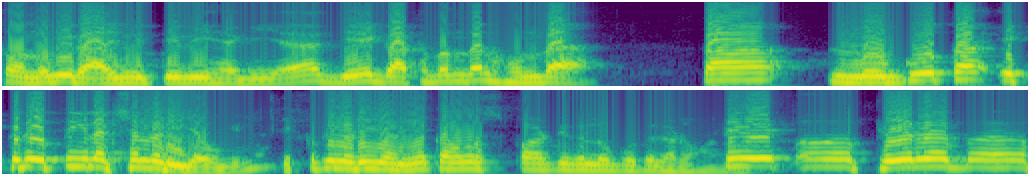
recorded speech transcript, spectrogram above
ਤੁਹਾਨੂੰ ਵੀ ਰਾਜਨੀਤੀ ਦੀ ਹੈਗੀ ਹੈ। ਜੇ ਗਠਬੰਧਨ ਹੁੰਦਾ ਹੈ, ਤਾਂ ਲੋਗੋ ਤਾਂ ਇੱਕ ਦੇ ਉੱਤੇ ਇਲੈਕਸ਼ਨ ਲੜੀ ਜਾਊਗੀ ਨਾ। ਇੱਕ ਤੇ ਲੜੀ ਜਾਣੀ ਆ ਕਾਂਗਰਸ ਪਾਰਟੀ ਦੇ ਲੋਗੋ ਤੇ ਲੜ ਹੋਣੀ ਤੇ ਅਹ, ਫਿਰ ਅਹ,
